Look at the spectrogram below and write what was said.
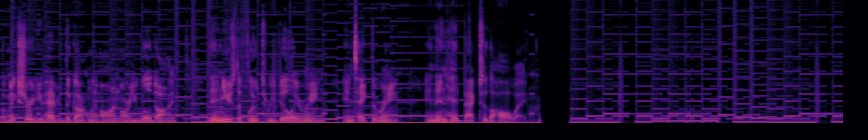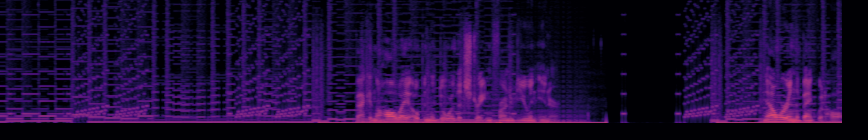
but make sure you have the gauntlet on or you will die. Then use the flute to reveal a ring, and take the ring, and then head back to the hallway. Back in the hallway, open the door that's straight in front of you and enter. Now we're in the banquet hall.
